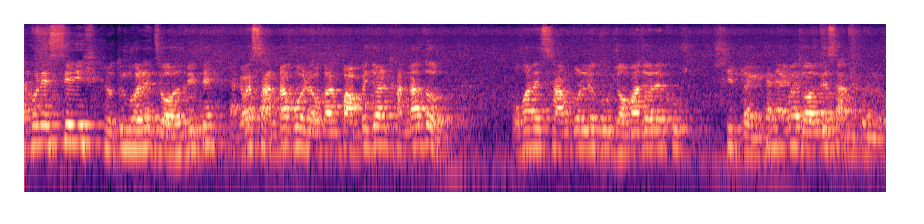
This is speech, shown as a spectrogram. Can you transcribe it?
এখন এসছি নতুন ঘরে জল দিতে। একেবারে স্নানটা করে নেব কারণ পাম্পের জল ঠান্ডা তো। ওখানে স্নান করলে খুব জমা জলে খুব শীত লাগে। এখানে একবার জল দিয়ে স্নান করে নেব।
